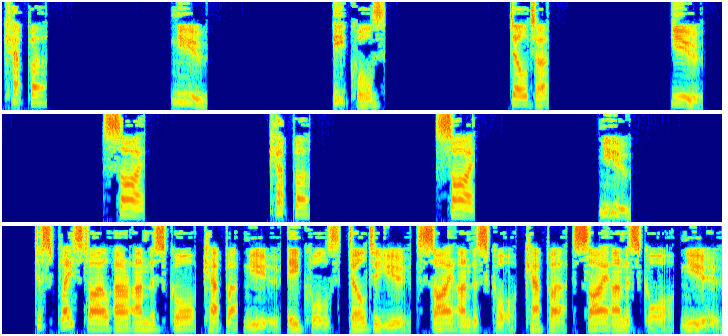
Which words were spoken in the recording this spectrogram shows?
kappa nu equals delta u psi kappa psi nu. Display style r underscore kappa nu equals delta u psi underscore kappa psi underscore nu,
